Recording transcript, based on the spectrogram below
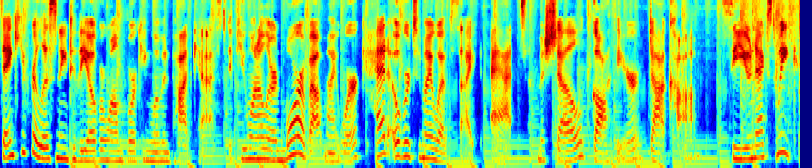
Thank you for listening to the Overwhelmed Working Woman podcast. If you want to learn more about my work, head over to my website at michellegauthier.com. See you next week.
